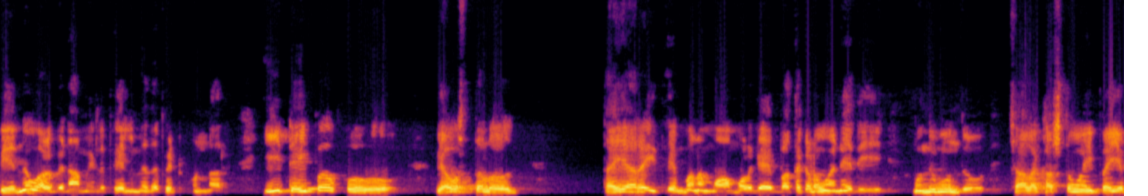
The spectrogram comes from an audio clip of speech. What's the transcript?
పేరున వాళ్ళ బినామీల పేర్ల మీద పెట్టుకున్నారు. ఈ టైప్ ఆఫ్ వ్యవస్థలో తయారైతే మనం మామూలుగా బతకడం అనేది ముందు ముందు చాలా కష్టమైపోయే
